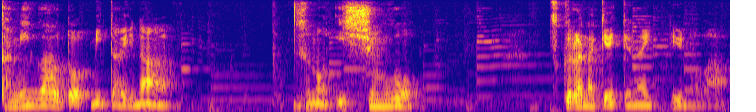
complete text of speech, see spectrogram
カミングアウトみたいなその一瞬を作らなきゃいけないっていうのは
